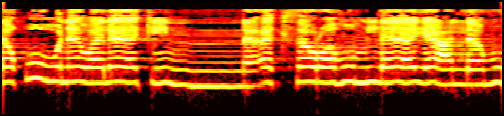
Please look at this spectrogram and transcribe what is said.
المتقون ولكن أكثرهم لا يعلمون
